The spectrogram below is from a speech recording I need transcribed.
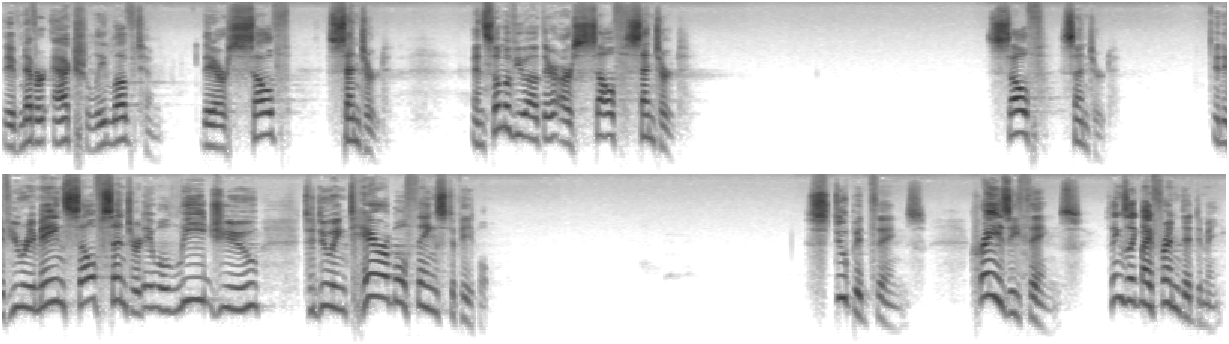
They have never actually loved him. They are self centered. And some of you out there are self centered. Self centered. And if you remain self centered, it will lead you to doing terrible things to people. Stupid things, crazy things, things like my friend did to me.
